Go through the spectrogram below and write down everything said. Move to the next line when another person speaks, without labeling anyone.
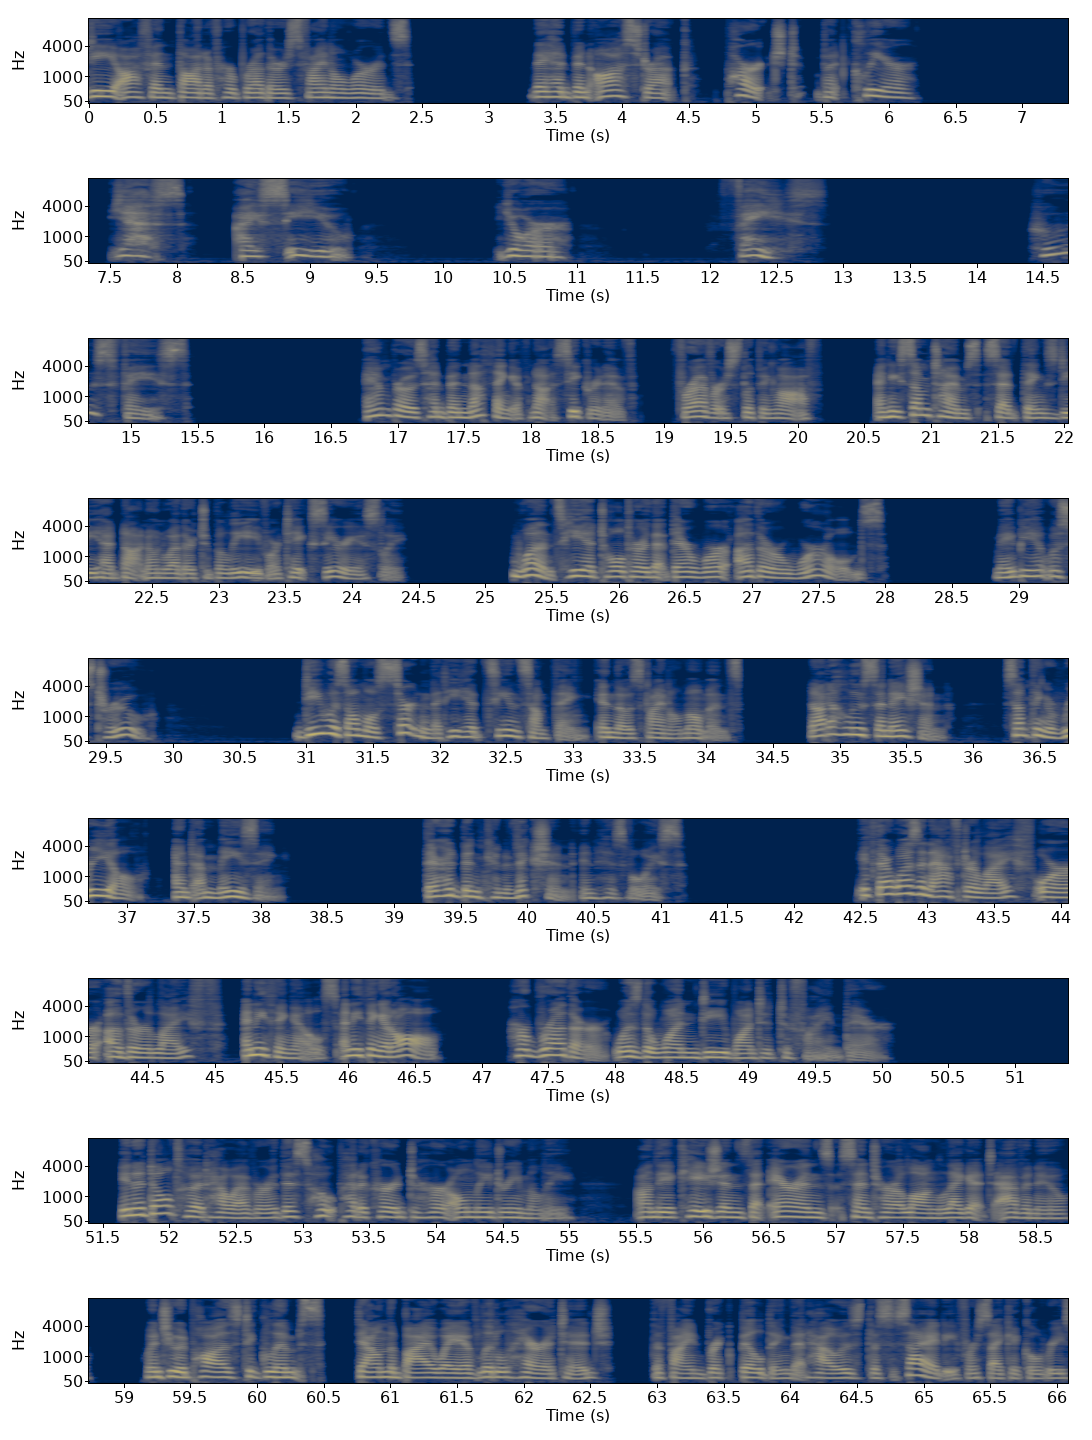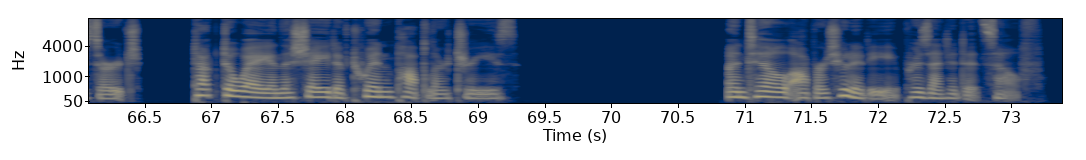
Dee often thought of her brother's final words. They had been awestruck, parched, but clear. Yes, I see you. Your face. Whose face? Ambrose had been nothing if not secretive, forever slipping off, and he sometimes said things Dee had not known whether to believe or take seriously. Once he had told her that there were other worlds. Maybe it was true. Dee was almost certain that he had seen something in those final moments. Not a hallucination, something real and amazing. There had been conviction in his voice. If there was an afterlife or other life, anything else, anything at all, her brother was the one Dee wanted to find there. In adulthood, however, this hope had occurred to her only dreamily, on the occasions that errands sent her along Leggett Avenue, when she would pause to glimpse down the byway of Little Heritage, the fine brick building that housed the Society for Psychical Research, tucked away in the shade of twin poplar trees. Until opportunity presented itself.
